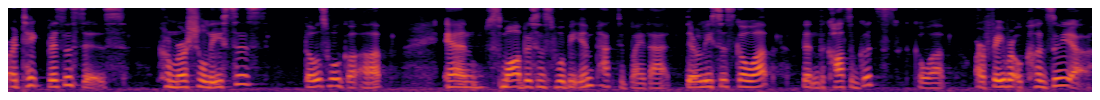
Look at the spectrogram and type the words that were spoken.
Or take businesses, commercial leases, those will go up, and small business will be impacted by that. Their leases go up, then the cost of goods go up. Our favorite okazuya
